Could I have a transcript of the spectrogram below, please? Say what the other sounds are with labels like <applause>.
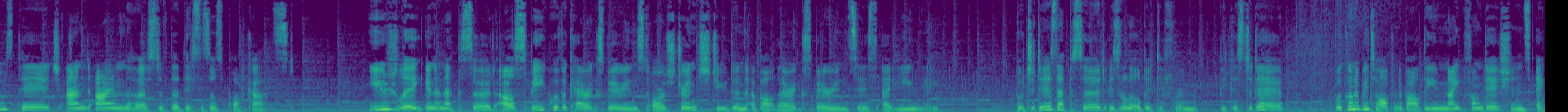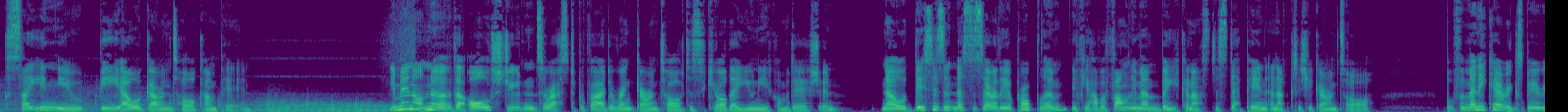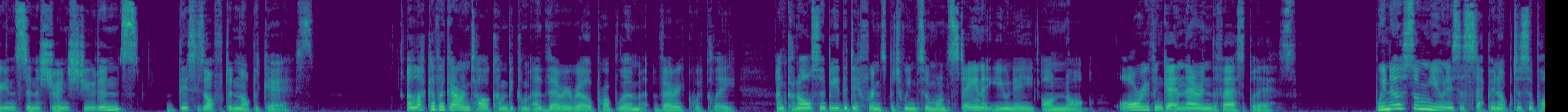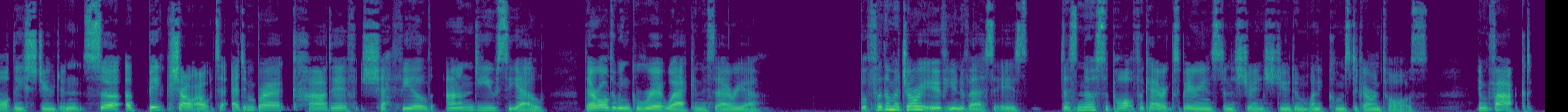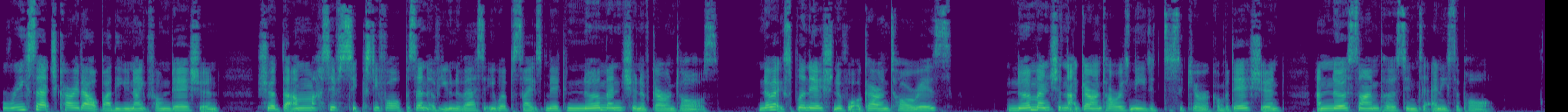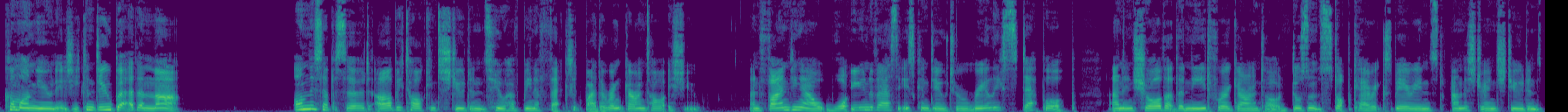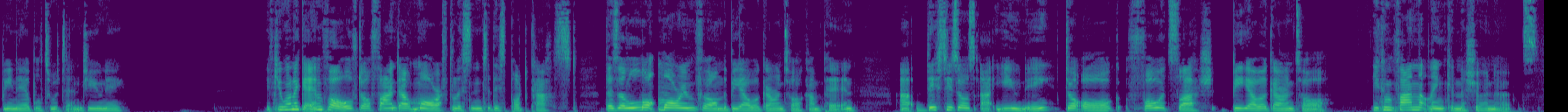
name's Paige, and I am the host of the This Is Us podcast. Usually, in an episode, I'll speak with a care experienced or estranged student about their experiences at uni. But today's episode is a little bit different because today we're going to be talking about the Unite Foundation's exciting new Be Our Guarantor campaign. You may not know that all students are asked to provide a rent guarantor to secure their uni accommodation. Now, this isn't necessarily a problem. If you have a family member, you can ask to step in and act as your guarantor. But for many care experienced and estranged students, this is often not the case. A lack of a guarantor can become a very real problem very quickly and can also be the difference between someone staying at uni or not, or even getting there in the first place. We know some unis are stepping up to support these students, so a big shout out to Edinburgh, Cardiff, Sheffield, and UCL. They're all doing great work in this area. But for the majority of universities, there's no support for care experienced and estranged student when it comes to guarantors. In fact, research carried out by the Unite Foundation showed that a massive 64% of university websites make no mention of guarantors. No explanation of what a guarantor is, no mention that a guarantor is needed to secure accommodation, and no signposting to any support. Come on, unis, you can do better than that. On this episode, I'll be talking to students who have been affected by the rent guarantor issue and finding out what universities can do to really step up and ensure that the need for a guarantor doesn't stop care experienced and estranged students being able to attend uni. If you want to get involved or find out more after listening to this podcast, there's a lot more info on the Be Our Guarantor campaign at thisisusatuni.org forward slash Be Our Guarantor. You can find that link in the show notes.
